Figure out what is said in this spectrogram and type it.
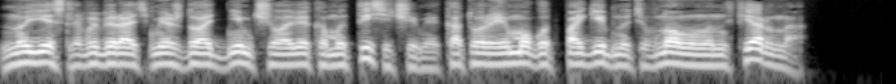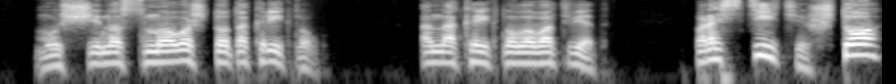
Но если выбирать между одним человеком и тысячами, которые могут погибнуть в новом инферно... Мужчина снова что-то крикнул. Она крикнула в ответ. «Простите, что?»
